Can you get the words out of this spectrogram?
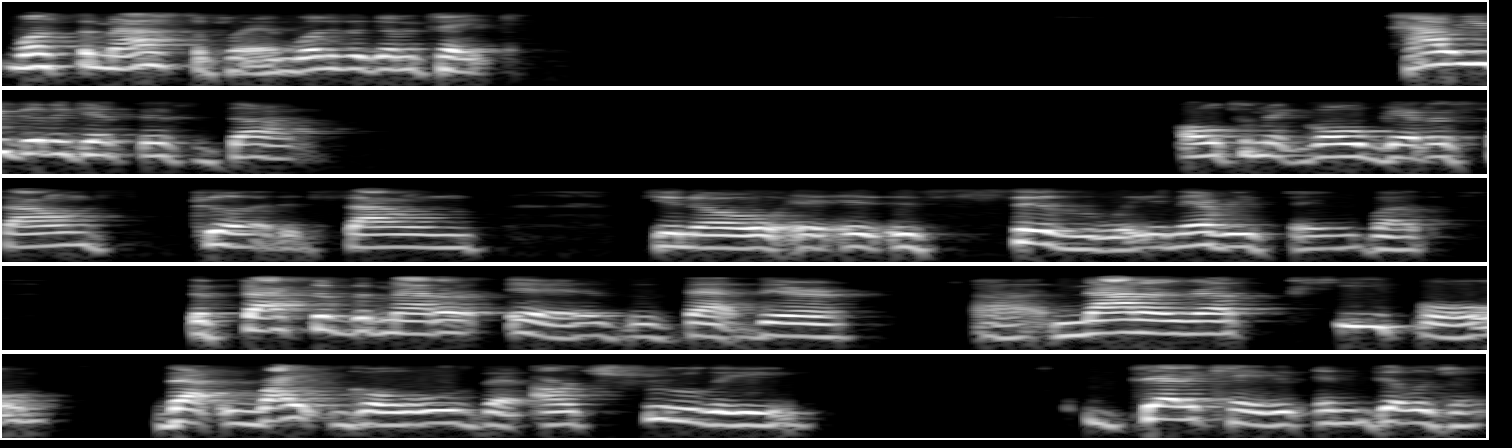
What's the master plan? What is it going to take? How are you going to get this done? Ultimate goal getter sounds good. It sounds, you know, it, it's sizzly and everything. But the fact of the matter is, is that there are uh, not enough people that write goals that are truly dedicated and diligent.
